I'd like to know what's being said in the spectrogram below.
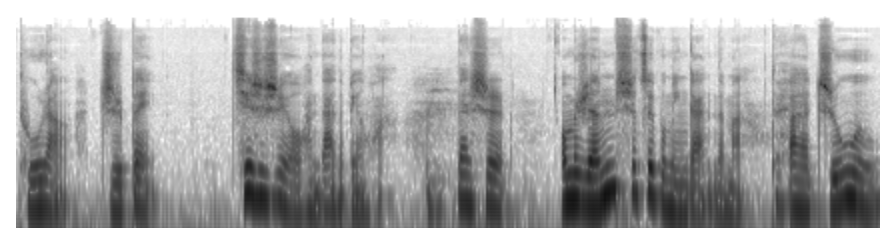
土壤、植被。其实是有很大的变化，但是我们人是最不敏感的嘛？对啊，植物、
